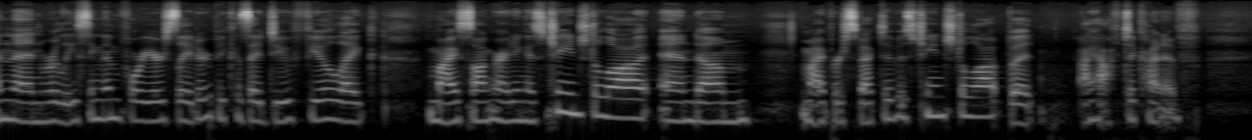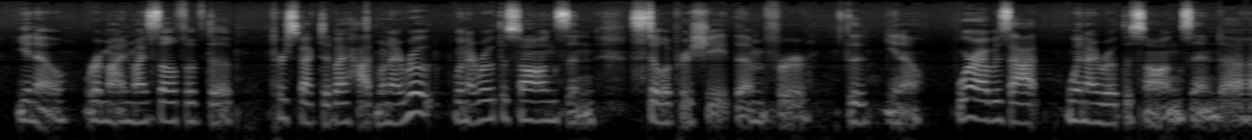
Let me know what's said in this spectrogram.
and then releasing them four years later because I do feel like my songwriting has changed a lot and um, my perspective has changed a lot, but I have to kind of, you know, remind myself of the perspective I had when I wrote when I wrote the songs and still appreciate them for the, you know, where I was at when I wrote the songs. And uh,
